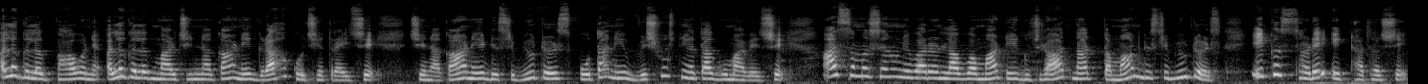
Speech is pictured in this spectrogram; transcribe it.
અલગ અલગ ભાવ અને અલગ અલગ માર્જિનના કારણે ગ્રાહકો છેતરાય છે. જેના કારણે ડિસ્ટ્રીબ્યુટર્સ પોતાની વિશ્વસનીયતા ગુમાવે છે. આ સમસ્યાનું નિવારણ લાવવા માટે ગુજરાતના તમામ ડિસ્ટ્રીબ્યુટર્સ એક જ સ્થળે એકઠા થશે.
